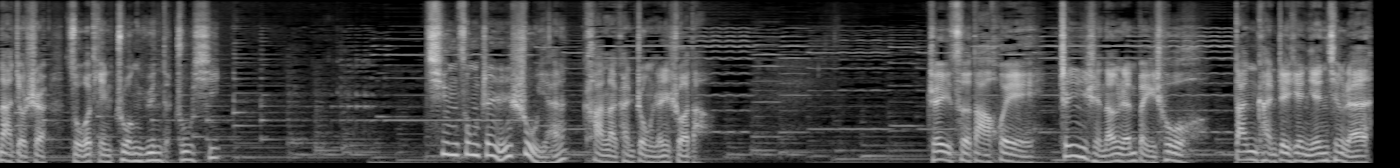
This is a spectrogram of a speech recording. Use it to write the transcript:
那就是昨天装晕的朱熹。青松真人素颜看了看众人，说道。这次大会真是能人辈出，单看这些年轻人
